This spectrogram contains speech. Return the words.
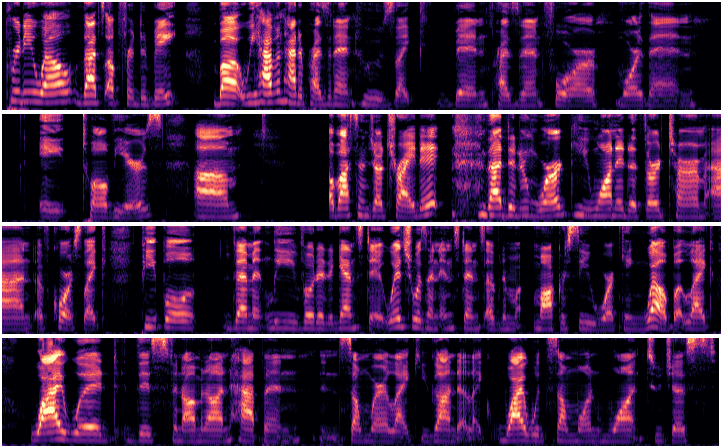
pretty well. That's up for debate. But we haven't had a president who's like been president for more than eight, 12 years. Um, Obasanjo tried it. that didn't work. He wanted a third term. And of course, like people vehemently voted against it, which was an instance of democracy working well. But like, why would this phenomenon happen in somewhere like Uganda? Like, why would someone want to just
